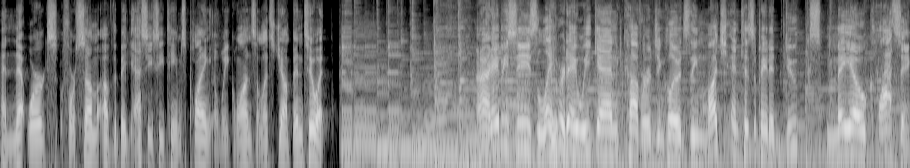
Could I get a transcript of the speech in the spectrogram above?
and networks for some of the big SEC teams playing in week one. So let's jump into it. All right, ABC's Labor Day weekend coverage includes the much anticipated Duke's Mayo Classic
